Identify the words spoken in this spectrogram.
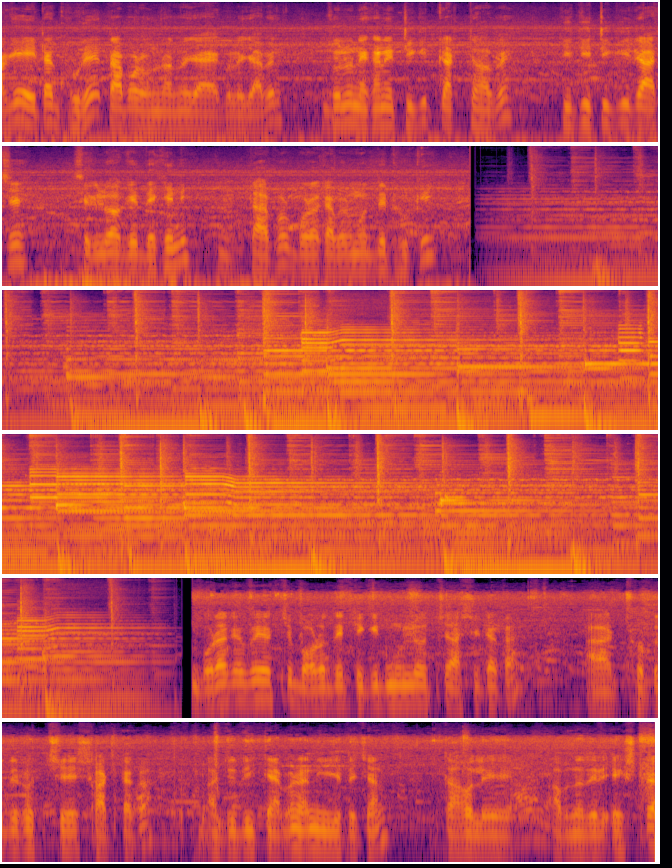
আগে এটা ঘুরে তারপর অন্যান্য জায়গাগুলো যাবেন। চলুন এখানে টিকিট কাটতে হবে। কী কী টিকিট আছে সেগুলো আগে দেখে নিই। তারপর বোরা ক্যাবের মধ্যে ঢুকি। বোরা ক্যাবে হচ্ছে বড়দের টিকিট মূল্য হচ্ছে আশি টাকা আর ছোটদের হচ্ছে ষাট টাকা। আর যদি ক্যামেরা নিয়ে যেতে চান তাহলে আপনাদের এক্সট্রা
